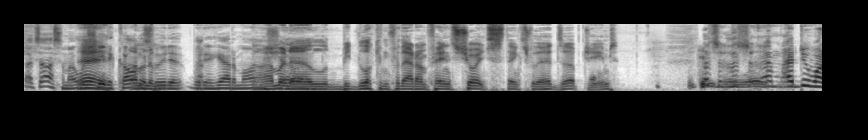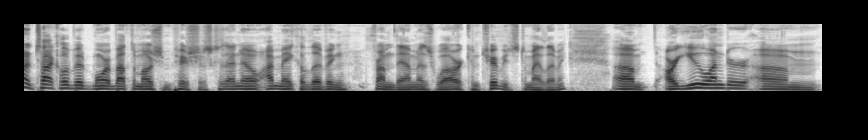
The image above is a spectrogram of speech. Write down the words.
That's awesome. I wish hey, he'd have called I'm us. Gonna, we'd, have, we'd have got him on. I'm going to be looking for that on Fans Choice. Thanks for the heads up, James. Listen, listen, I do want to talk a little bit more about the motion pictures because I know I make a living from them as well, or contributes to my living. Um, are you under um,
